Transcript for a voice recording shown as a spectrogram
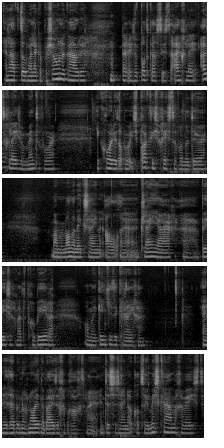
En laat het ook maar lekker persoonlijk houden. Daar is een podcast, dus de uitgelezen momenten voor. Ik gooi dit op een iets praktisch gisteren van de deur. Maar mijn man en ik zijn al uh, een klein jaar uh, bezig met proberen om een kindje te krijgen. En dit heb ik nog nooit naar buiten gebracht. Maar intussen zijn er ook al twee miskramen geweest.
